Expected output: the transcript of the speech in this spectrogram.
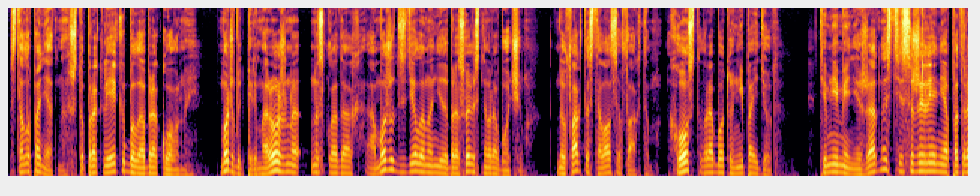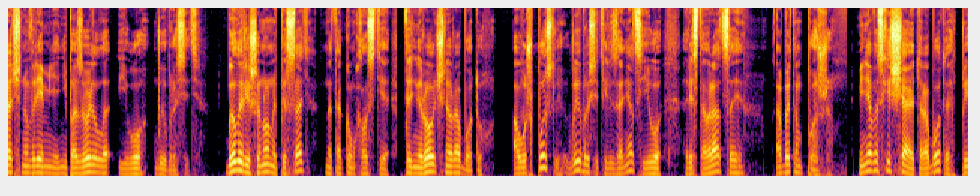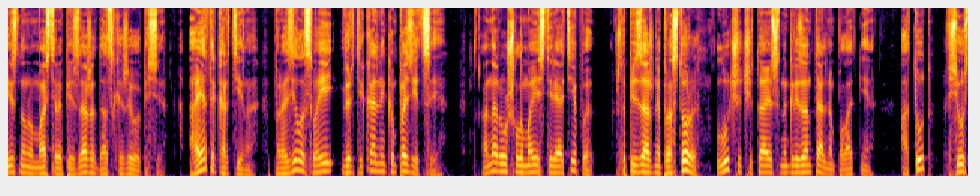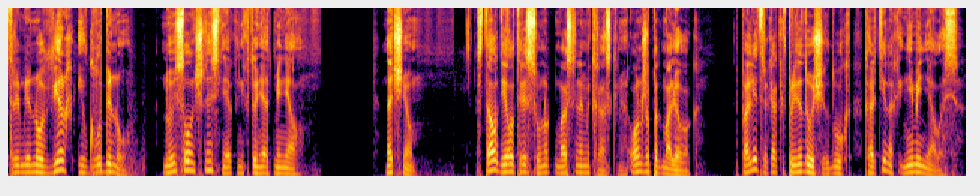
Стало понятно, что проклейка была бракованной. Может быть переморожена на складах, а может сделана недобросовестным рабочим. Но факт оставался фактом. Холст в работу не пойдет. Тем не менее, жадность и сожаление о потраченном времени не позволило его выбросить было решено написать на таком холсте тренировочную работу, а уж после выбросить или заняться его реставрацией, об этом позже. Меня восхищают работы признанного мастера пейзажа датской живописи. А эта картина поразила своей вертикальной композицией. Она рушила мои стереотипы, что пейзажные просторы лучше читаются на горизонтальном полотне. А тут все устремлено вверх и в глубину. Ну и солнечный снег никто не отменял. Начнем. Стал делать рисунок масляными красками, он же подмалевок. Палитра, как и в предыдущих двух картинах, не менялась.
